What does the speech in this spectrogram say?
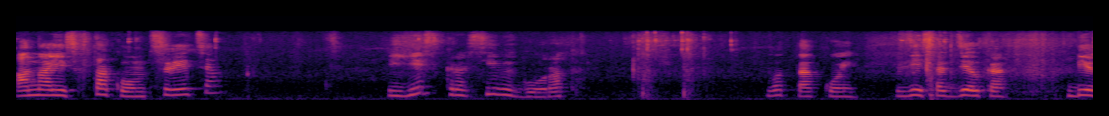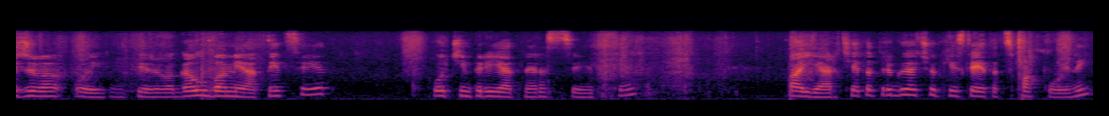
Она есть в таком цвете. И есть красивый город. Вот такой. Здесь отделка бежево, ой, бежево, голубо-мятный цвет. Очень приятной расцветки. Поярче этот рюкзачок, если этот спокойный,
